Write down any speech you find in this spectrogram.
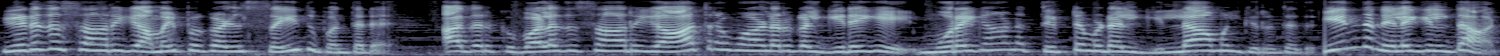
இடதுசாரி அமைப்புகள் செய்து வந்தன. it. அதற்கு வலதுசாரி ஆதரவாளர்கள் இடையே முறையான திட்டமிடல் இல்லாமல் இருந்தது. இந்த நிலையில்தான்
